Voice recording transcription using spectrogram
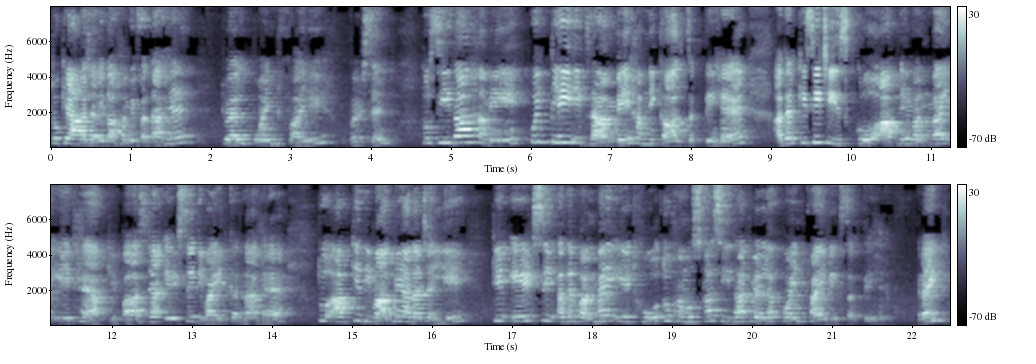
तो क्या आ जाएगा? हमें पता है 12.5 परसेंट तो सीधा हमें क्विकली एग्ज़ाम में हम निकाल सकते हैं। अगर किसी चीज़ को आपने वन बाई एट है आपके पास या एट से डिवाइड करना है तो आपके दिमाग में आना चाहिए कि एट से अगर वन बाई एट हो तो हम उसका सीधा ट्वेल्व पॉइंट फाइव लिख सकते हैं। राइट?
